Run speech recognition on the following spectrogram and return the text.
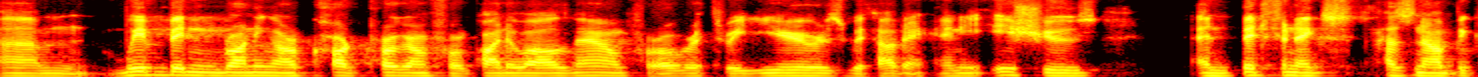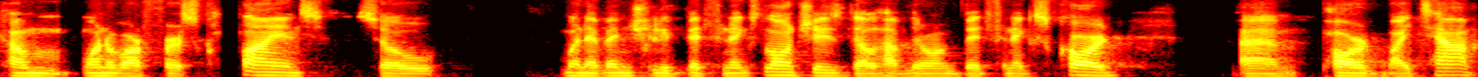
Um, we've been running our card program for quite a while now, for over three years without any issues. And Bitfinex has now become one of our first clients. So when eventually Bitfinex launches, they'll have their own Bitfinex card um, powered by Tap.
